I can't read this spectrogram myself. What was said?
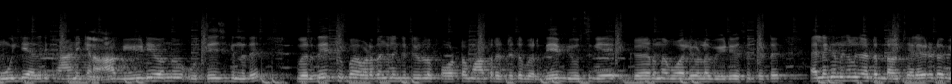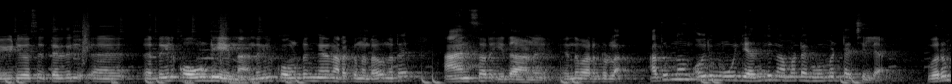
മൂല്യം അതിൽ കാണിക്കണം. ആ വീഡിയോ ഒന്ന് ഉദ്ദേശിക്കുന്നത് വെറുതെ ചുമ്മാ എവിടെന്നെങ്കിലും കിട്ടിയുള്ള ഫോട്ടോ മാത്രം ഇട്ടിട്ട് വെറുതെ വ്യൂസ് കയറുന്ന പോലെയുള്ള വീഡിയോസ് ഇട്ടിട്ട് അല്ലെങ്കിൽ നിങ്ങൾ കണ്ടിട്ടുണ്ടാവും ചിലവരുടെ വീഡിയോസ് ഇത്തരത്തിൽ എന്തെങ്കിലും കൗണ്ട് ചെയ്യുന്ന എന്തെങ്കിലും കൗണ്ട് ഇങ്ങനെ നടക്കുന്നുണ്ടാവും. എന്നിട്ട് ആൻസർ ഇതാണ് എന്ന് പറഞ്ഞിട്ടുള്ള അതൊന്നും ഒരു മൂല്യം അതിൽ നമ്മുടെ ഹ്യൂമൻ ടച്ച് ഇല്ല. വെറും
